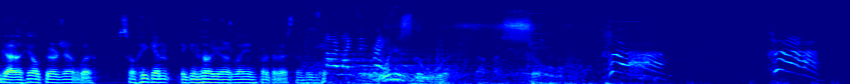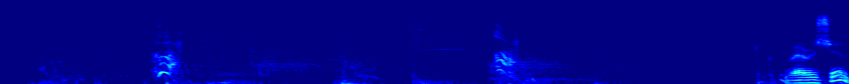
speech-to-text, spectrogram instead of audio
Gotta help your jungler so he can ignore your lane for the rest of the game. What is the worth of a soul? Where is Jhin?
